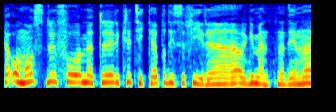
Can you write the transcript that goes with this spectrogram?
Ja, Åmås, du får, møter kritikk her på disse fire argumentene dine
